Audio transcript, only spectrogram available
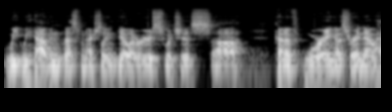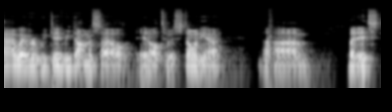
We we have an investment actually in Belarus, which is uh, kind of worrying us right now. However, we did redomicile it all to Estonia. Um, but it's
